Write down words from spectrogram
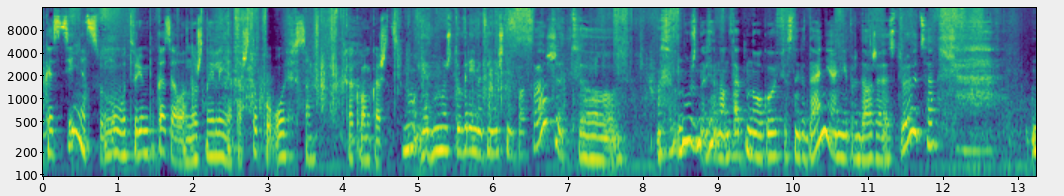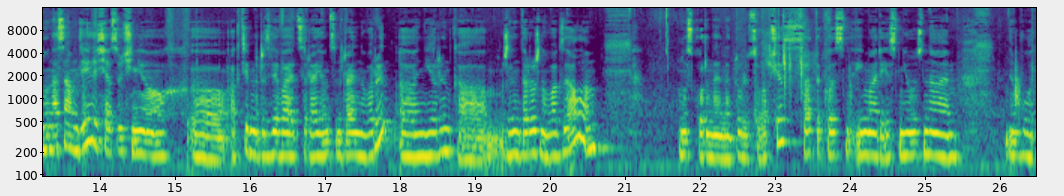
гостиниц? Ну, вот время показало, нужно или нет. А что по офисам, как вам кажется? Ну, я думаю, что время, конечно, покажет, э, нужно ли нам так много офисных зданий, они продолжают строиться. Но на самом деле сейчас очень э, активно развивается район центрального рынка, э, не рынка, а железнодорожного вокзала. Мы скоро, наверное, эту улицу вообще Сатыклас и Мариес не узнаем. Вот.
